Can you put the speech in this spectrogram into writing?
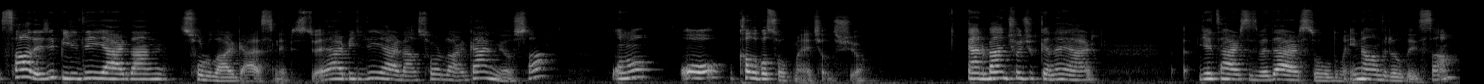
sadece bildiği yerden sorular gelsin hep istiyor. Eğer bildiği yerden sorular gelmiyorsa onu o kalıba sokmaya çalışıyor. Yani ben çocukken eğer yetersiz ve değersiz olduğuma inandırıldıysam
